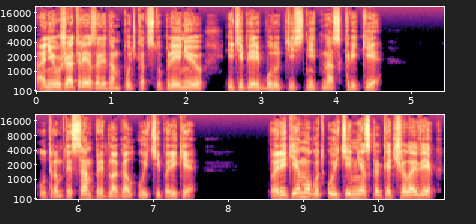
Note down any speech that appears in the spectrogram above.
Они уже отрезали нам путь к отступлению и теперь будут теснить нас к реке. Утром ты сам предлагал уйти по реке. По реке могут уйти несколько человек,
